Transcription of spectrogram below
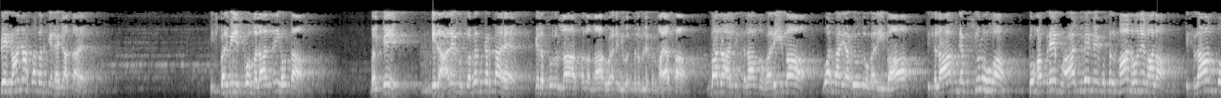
بیگانہ سا بن کے رہ جاتا ہے۔ اس پر بھی اس کو ملال نہیں ہوتا، بلکہ ادارے مسرت کرتا ہے کہ رسول اللہ صلی اللہ علیہ وسلم نے فرمایا تھا بادہ علیہ السلام غریبا وسا یعود غریبا. اسلام جب شروع ہوا تو اپنے معاشرے میں مسلمان ہونے والا، اسلام کو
